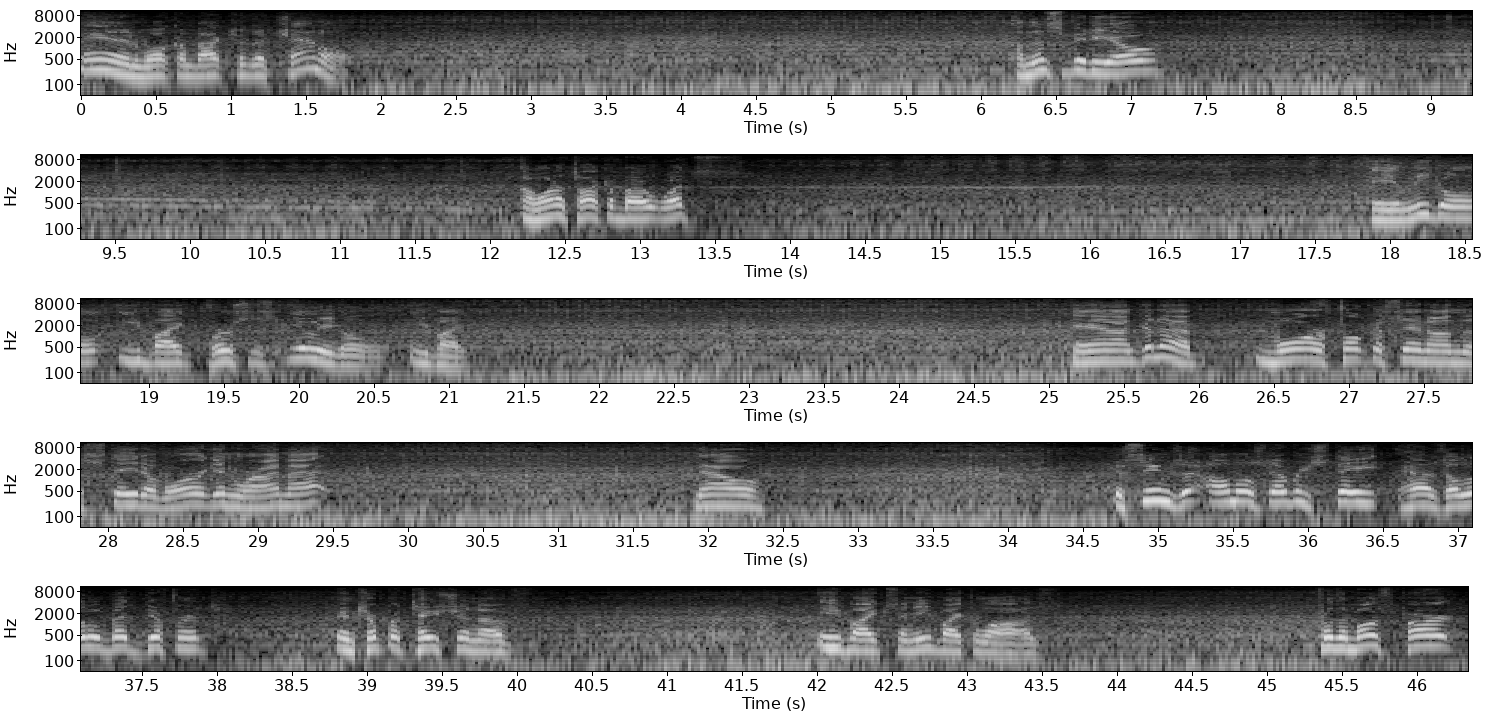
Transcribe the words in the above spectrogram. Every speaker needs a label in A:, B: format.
A: and welcome back to the channel. On this video I want to talk about what's a legal e-bike versus illegal e-bike. And I'm gonna more focus in on the state of Oregon where I'm at now it seems that almost every state has a little bit different interpretation of e-bikes and e-bike laws. For the most part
